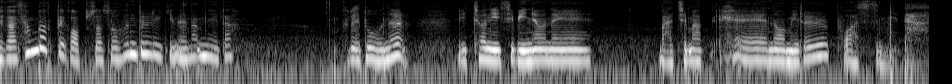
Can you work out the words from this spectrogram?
제가 삼각대가 없어서 흔들리기는 합니다. 그래도 오늘 2022년의 마지막 해넘이를 보았습니다.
